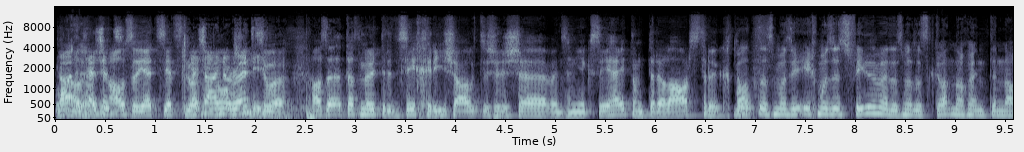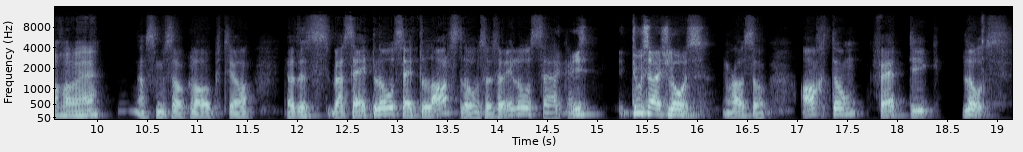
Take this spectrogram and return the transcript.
Ja, also, hast jetzt- also jetzt, jetzt hast schauen du einen wir ready? zu. Also das müsst ihr sicher einschalten, sonst, äh, wenn ihr es nie gesehen habt und der Lars drückt Warte, auf, das muss ich, ich muss es filmen, dass wir das gerade noch könnten nachher, hä? dass man so glaubt, ja. Ja, das, wer sagt los? Sagt Lars los? Was soll ich los sagen? Ich- Du sagst los. Also, Achtung, fertig, los.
